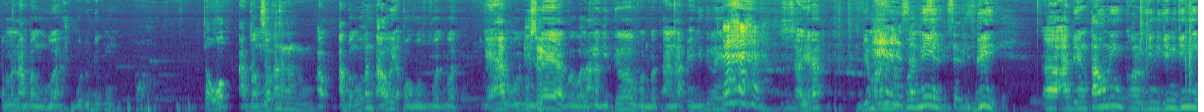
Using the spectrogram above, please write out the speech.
temen abang gua gua duduk nih cowok abang gua kan abang gua kan tahu ya kalau gua buat buat ya gua gitu lah ya buat buat kayak gitu buat buat anak kayak gitu lah ya terus akhirnya dia manggil gua nih Dri eh, ada yang tahu nih kalau gini gini gini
